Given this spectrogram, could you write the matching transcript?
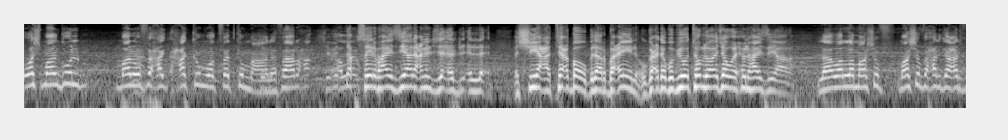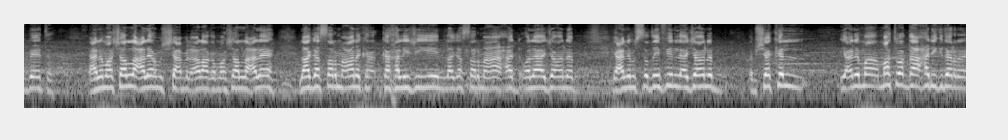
وش ما نقول ما نوفي حق حقكم وقفتكم معانا فرح شفت تقصير بهاي الزيارة يعني ال- الشيعة تعبوا بالأربعين وقعدوا ببيوتهم لو أجوا يحون هاي الزيارة. لا والله ما أشوف ما أشوف أحد قاعد في بيته. يعني ما شاء الله عليهم الشعب العراقي ما شاء الله عليه. لا قصر معانا ك- كخليجيين لا قصر مع أحد ولا أجانب. يعني مستضيفين الأجانب بشكل يعني ما ما أتوقع أحد يقدر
